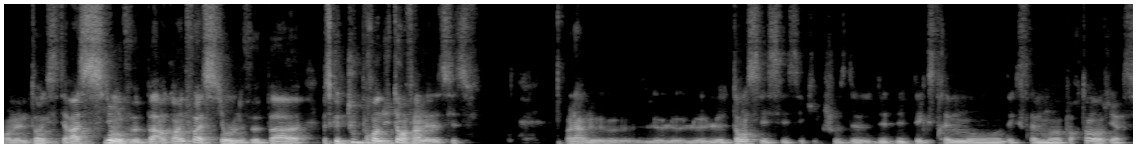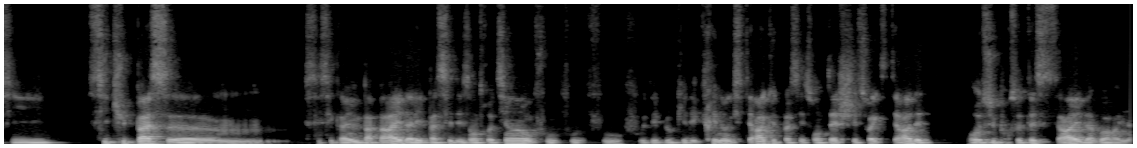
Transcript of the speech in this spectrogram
en même temps et cetera. Si on veut pas encore une fois, si on ne veut pas, heu parce que tout prend du temps, enfin le voilà, le le le le temps, c'est quelque chose de de de d'extrêmement d'extrêmement important. Je veux dire, si si tu passes, c'est quand même pas pareil d'aller passer des entretiens où il faut, faut, faut, débloquer des créneaux, etc., que de passer son test chez soi, etc., d'être reçu pour ce test, etc., et d'avoir une.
